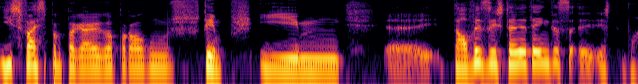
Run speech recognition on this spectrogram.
isso vai se propagar agora por alguns tempos e uh, talvez este ano até ainda. Este, bom,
